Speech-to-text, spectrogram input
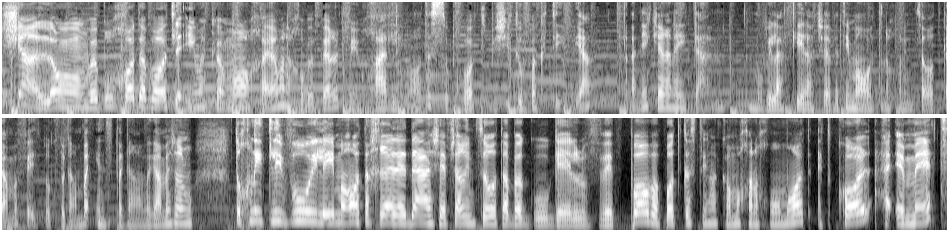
שלום וברוכות הבאות לאימא כמוך. היום אנחנו בפרק מיוחד לאימהות עסוקות בשיתוף אקטיביה. אני קרן איתן, מובילת קהילת שבט אימהות, אנחנו נמצאות גם בפייסבוק וגם באינסטגרם, וגם יש לנו תוכנית ליווי לאימהות אחרי לידה שאפשר למצוא אותה בגוגל, ופה בפודקאסטים כמוך אנחנו אומרות את כל האמת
